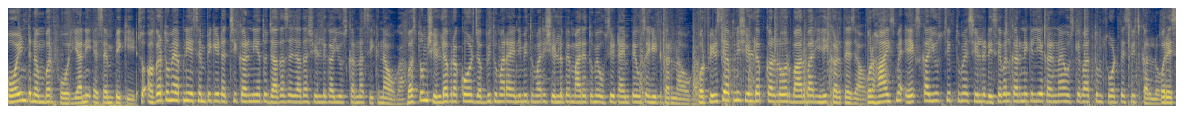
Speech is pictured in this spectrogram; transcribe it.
पॉइंट नंबर फोर यानी S M P kit so अगर तुम्हें अपनी एस एम पी किट अच्छी करनी है तो ज़्यादा से ज़्यादा शील्ड का यूज़ करना सीखना होगा। बस तुम शील्ड अप रखो और जब भी तुम्हारा एनिमी तुम्हारी शील्ड पे मारे, तुम्हें उसी टाइम पे उसे हिट करना होगा। और फिर से अपनी शील्ड अप कर लो और बार बार यही करते जाओ। और हाँ इसमें एक्स का यूज़ सिर्फ़ तुम्हें शील्ड डिसेबल करने के लिए करना है, उसके बाद तुम सोर्ट पे स्विच कर लो। और एस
